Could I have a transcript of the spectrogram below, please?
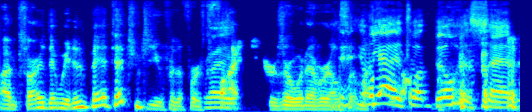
I'm sorry that we didn't pay attention to you for the first Right. five years or whatever else. it yeah, it's what Bill has said.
